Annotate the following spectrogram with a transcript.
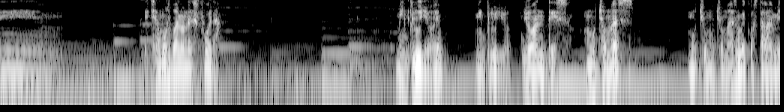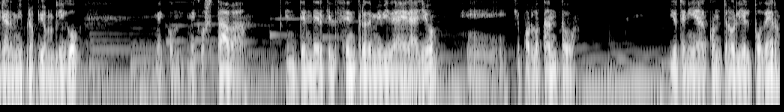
Eh, echamos balones fuera me incluyo, ¿eh? Me incluyo. Yo antes, mucho más, mucho, mucho más, me costaba mirar mi propio ombligo, me, costaba entender que el centro de mi vida era yo, y que por lo tanto yo tenía el control y el poder,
